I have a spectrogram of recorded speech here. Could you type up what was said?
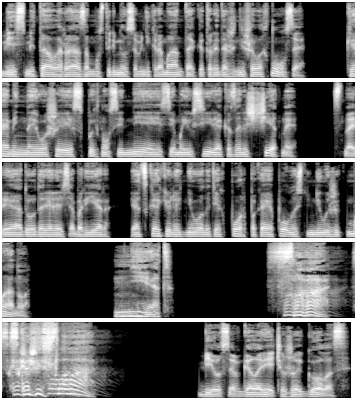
Весь металл разом устремился в некроманта, который даже не шелохнулся. Камень на его шее вспыхнул сильнее, и все мои усилия оказались тщетны. Снаряды ударялись о барьер и отскакивали от него до тех пор, пока я полностью не выжег ману. «Нет!» «Слова! Скажи слова!» Бился в голове чужой голос.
